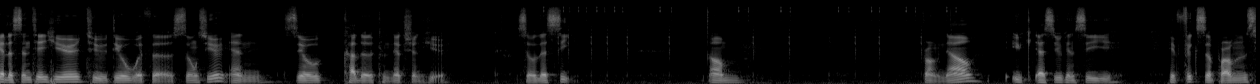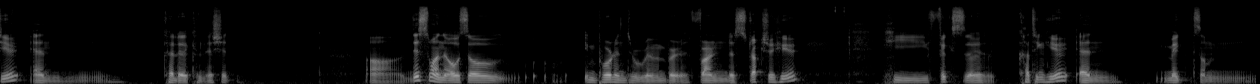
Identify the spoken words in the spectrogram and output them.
get a center here to deal with the stones here and still cut the connection here. So let's see. Um, from now you, as you can see he fixed the problems here and cut the connection. Uh, this one also important to remember. From the structure here he fixed the cutting here and make some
